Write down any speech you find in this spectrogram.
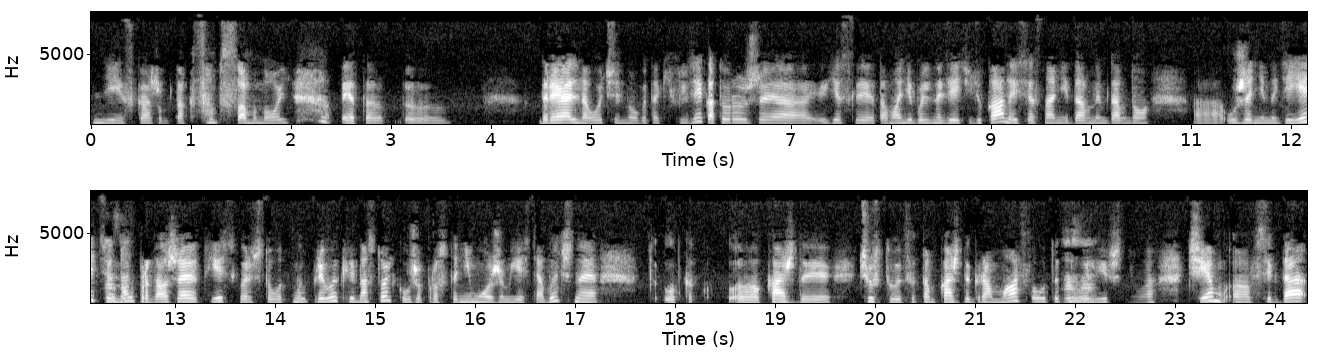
дней, скажем так, сам со мной, это э, реально очень много таких людей, которые уже, если там они были на диете Дюкана, естественно, они давным-давно э, уже не на диете, uh-huh. но продолжают есть, говорят, что вот мы привыкли настолько, уже просто не можем есть обычное, вот как э, каждый чувствуется там каждый грамм масла вот этого uh-huh. лишнего, чем э, всегда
